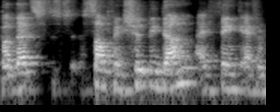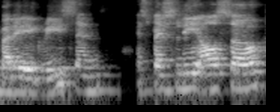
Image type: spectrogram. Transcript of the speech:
But that's something should be done. I think everybody agrees. And especially also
